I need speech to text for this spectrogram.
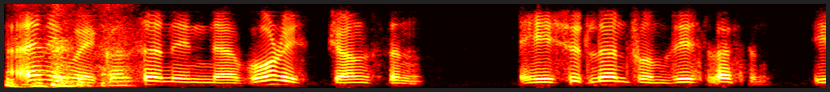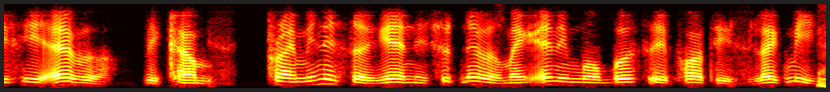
anyway, concerning uh, Boris Johnson, he should learn from this lesson. If he ever becomes prime minister again, he should never make any more birthday parties like me.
